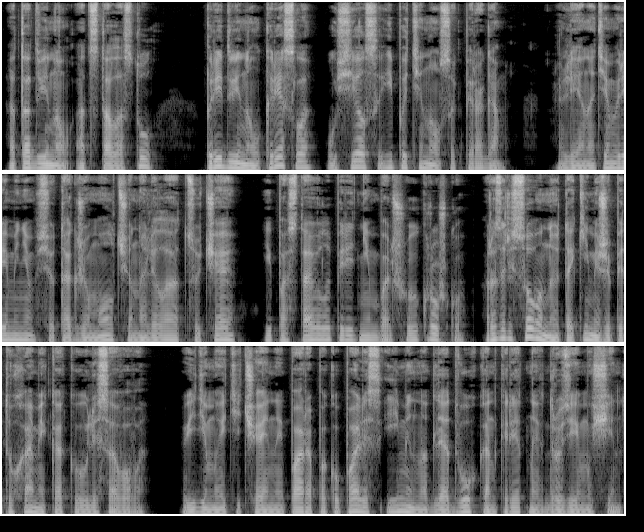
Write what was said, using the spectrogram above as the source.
отодвинул от стола стул, придвинул кресло, уселся и потянулся к пирогам. Лена тем временем все так же молча налила отцу чаю и поставила перед ним большую кружку, разрисованную такими же петухами, как и у лесового. Видимо, эти чайные пары покупались именно для двух конкретных друзей-мужчин,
